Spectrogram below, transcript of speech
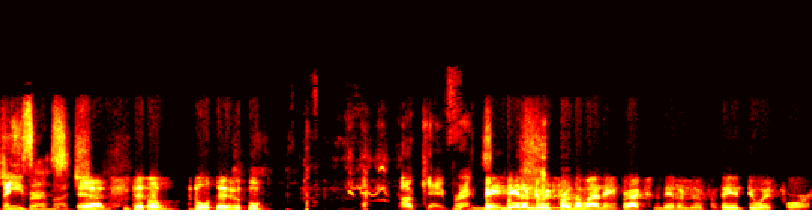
thank you very much Yeah, it's still blue. Okay, Braxton. They, they don't do it for the money, Braxton. They don't do it for. They do it for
